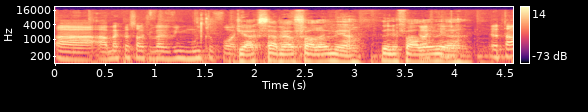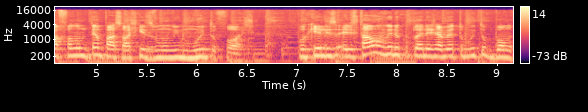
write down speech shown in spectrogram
a, a Microsoft vai vir muito forte. Pior que o Samuel falou mesmo. Ele falou eu mesmo. Ele, eu tava falando no tempo passado, eu acho que eles vão vir muito forte. Porque eles estavam vindo com um planejamento muito bom.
